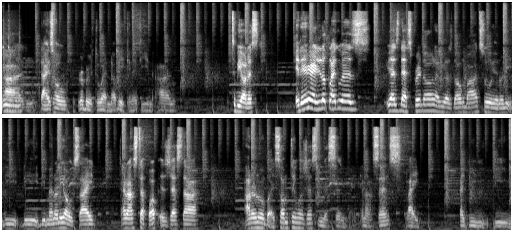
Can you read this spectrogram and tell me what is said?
Mm. And that is how Roberto ended up making it in. And to be honest, it didn't really look like we was we was desperate though, like we was down bad. So you know the the the, the men on the outside kind of step up. It's just that I don't know, but something was just missing like, in a sense, like like the the,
